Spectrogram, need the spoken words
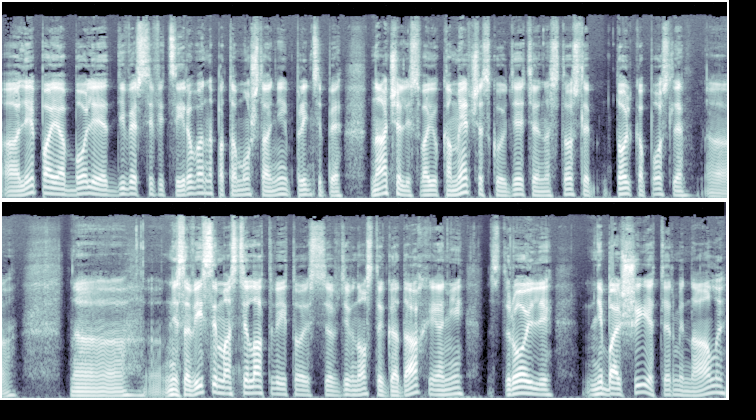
э, Лепая более диверсифицирована, потому что они, в принципе, начали свою коммерческую деятельность только после э, независимости Латвии, то есть в 90-х годах, и они строили небольшие терминалы,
